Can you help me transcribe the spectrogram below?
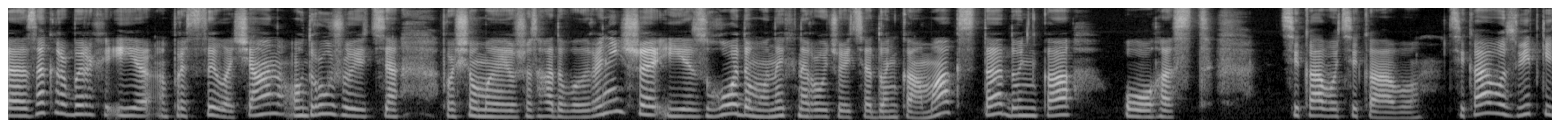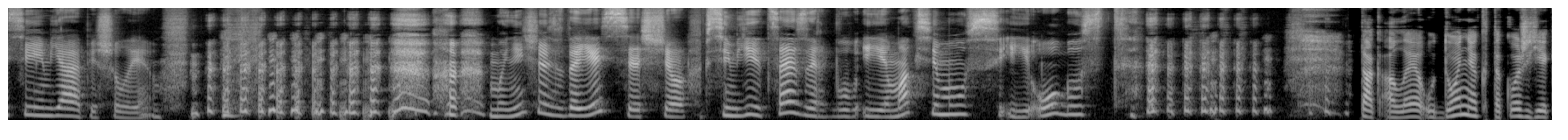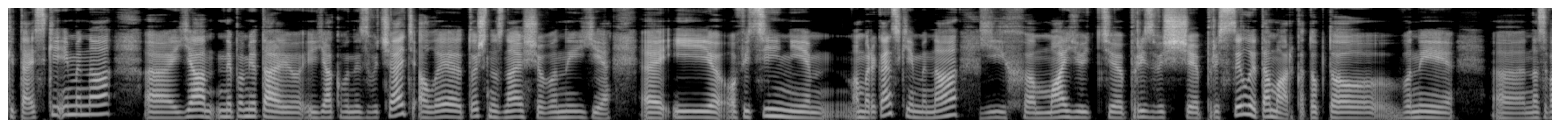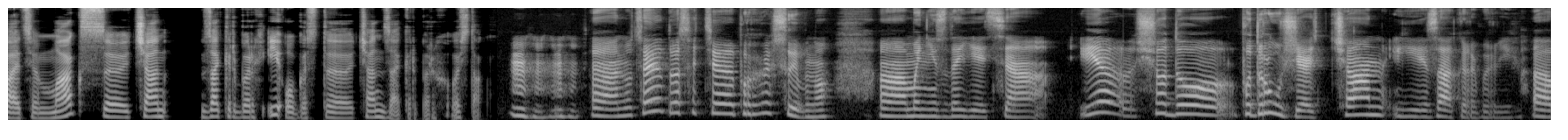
е, Закерберг і Пресила Чан одружуються, про що ми вже згадували раніше, і згодом у них народжується донька Макс та донька Огаст. Цікаво, цікаво. Цікаво, звідки ці ім'я пішли. Мені щось здається, що в сім'ї Цезар був і Максимус, і Огуст. Так, але у доняк також є китайські імена. Е, я не пам'ятаю, як вони звучать, але точно знаю, що вони є. Е, і офіційні американські імена їх мають прізвище Присили та Марка. Тобто вони е, називаються Макс Чан Закерберг і Огаст Чан Закерберг. Ось так. Угу, угу. Ну, це досить прогресивно, мені здається. І щодо подружжя Чан і Закерберг,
